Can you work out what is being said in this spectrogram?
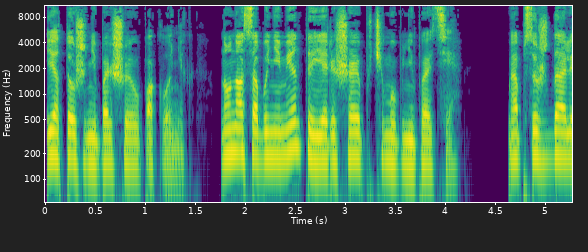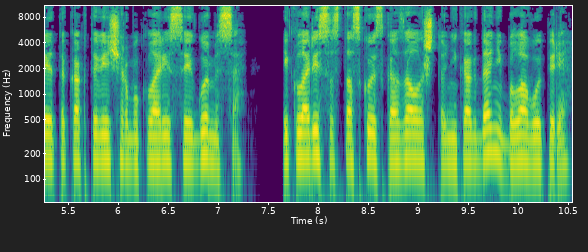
Я тоже небольшой его поклонник, но у нас абонементы, и я решаю, почему бы не пойти. Мы обсуждали это как-то вечером у Кларисы и Гомеса, и Клариса с тоской сказала, что никогда не была в опере.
